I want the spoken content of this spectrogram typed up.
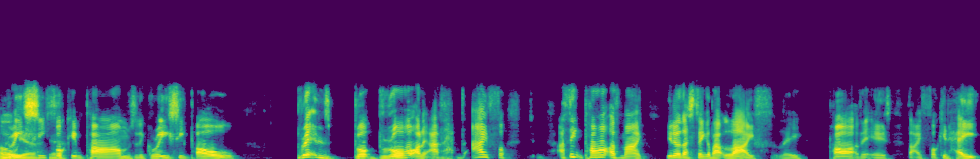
Oh greasy yeah, yeah. fucking palms, the greasy pole. Britain's brought on it. I've, I, I think part of my, you know, this thing about life, Lee. Part of it is that I fucking hate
